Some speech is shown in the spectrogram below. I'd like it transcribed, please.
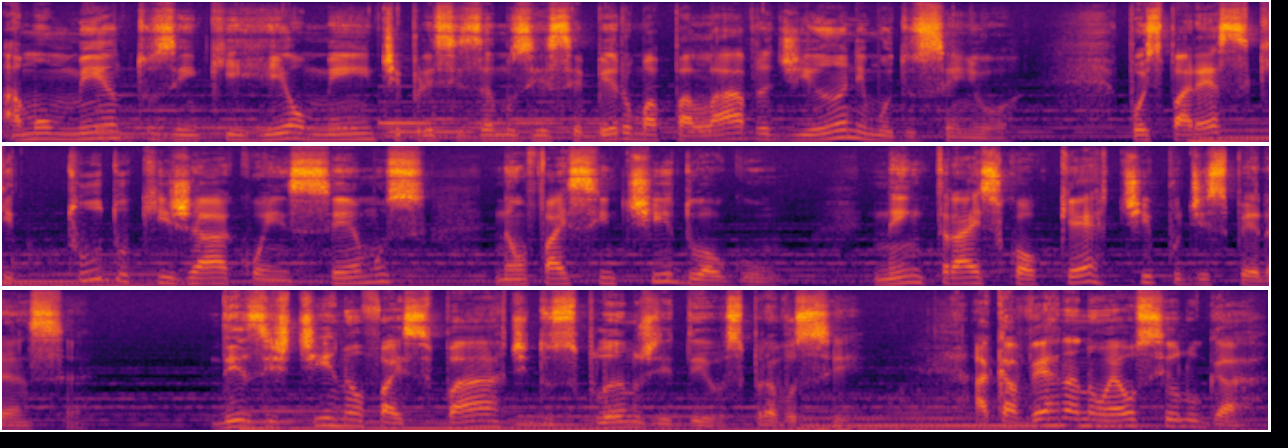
Há momentos em que realmente precisamos receber uma palavra de ânimo do Senhor, pois parece que tudo o que já conhecemos não faz sentido algum, nem traz qualquer tipo de esperança. Desistir não faz parte dos planos de Deus para você. A caverna não é o seu lugar.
